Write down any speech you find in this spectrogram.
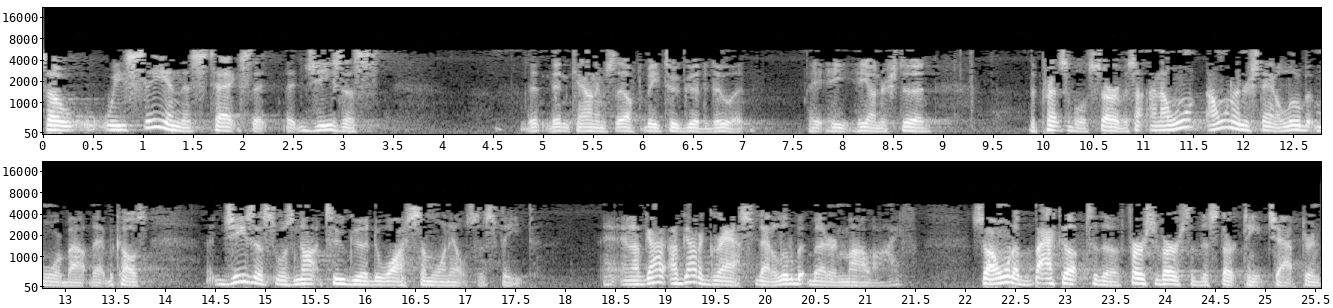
So we see in this text that, that Jesus didn't count himself to be too good to do it. He, he, he understood the principle of service. And I want, I want to understand a little bit more about that because Jesus was not too good to wash someone else's feet. And I've got, I've got to grasp that a little bit better in my life. So I want to back up to the first verse of this 13th chapter and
